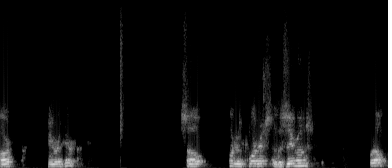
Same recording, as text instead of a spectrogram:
are here and here. So what are the coordinates of the zeros? Well,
